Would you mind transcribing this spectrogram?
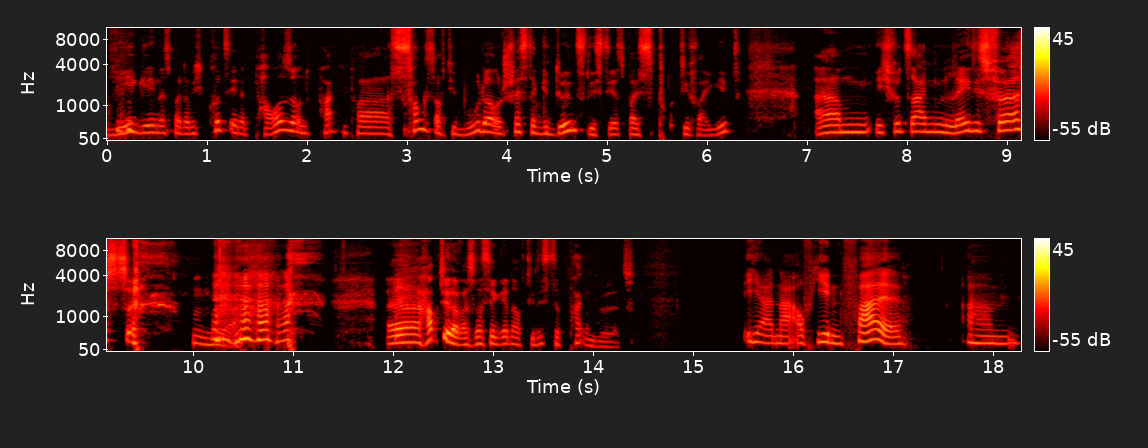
Wir gehen erstmal, glaube ich, kurz in eine Pause und packen ein paar Songs auf die Bruder- und Schwester Gedönsliste, die es bei Spotify gibt. Ähm, ich würde sagen, Ladies first. äh, habt ihr da was, was ihr gerne auf die Liste packen würdet? Ja, na, auf jeden Fall. Ähm,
